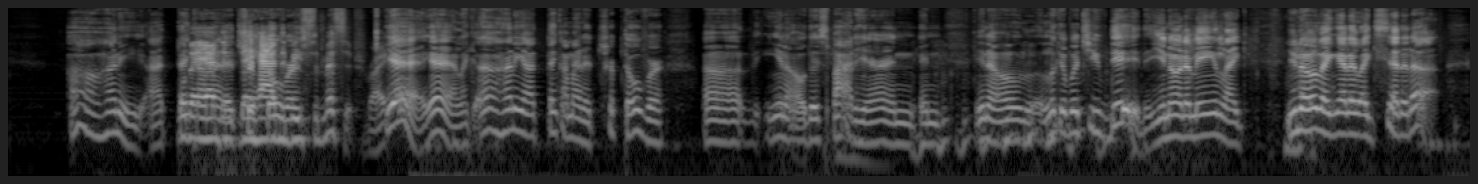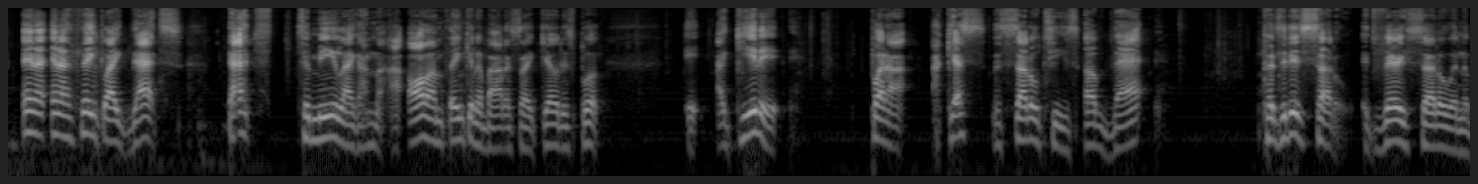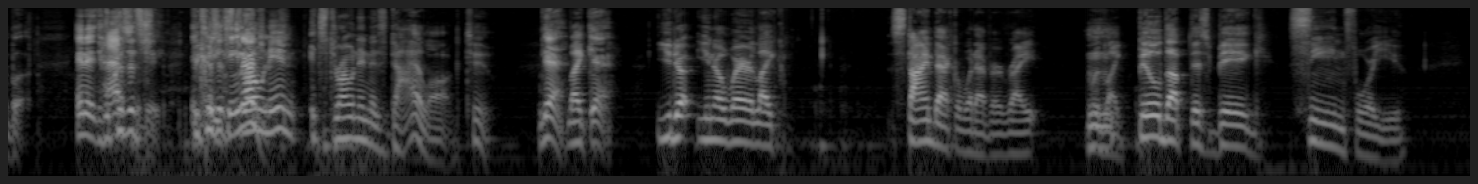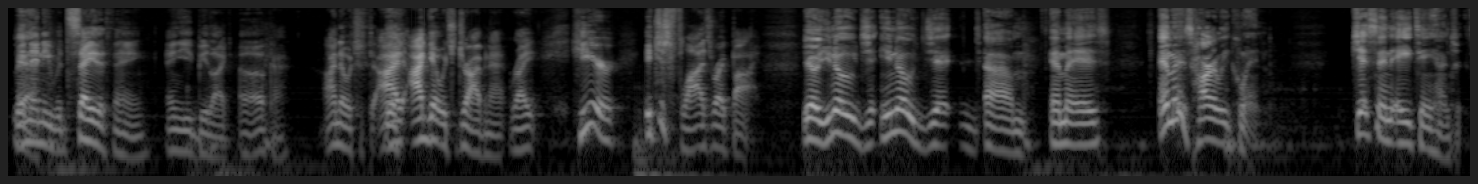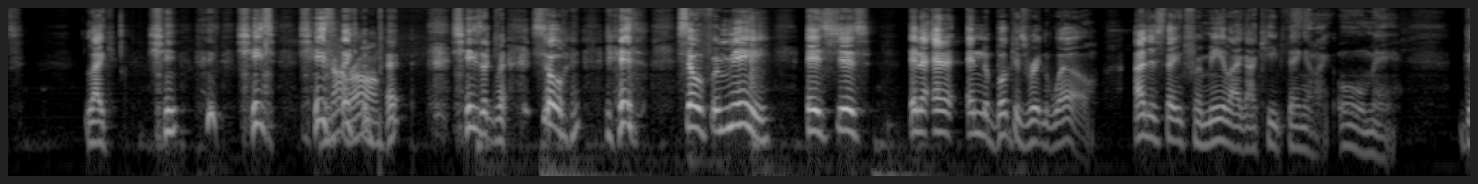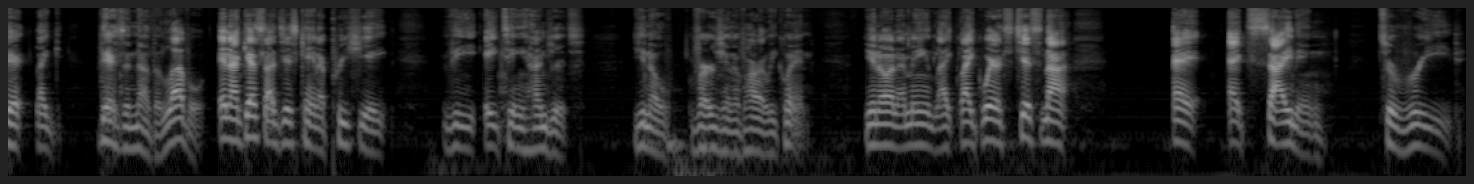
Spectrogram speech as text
Oh, honey, I Well, think they I had, to, they had to be submissive, right? Yeah, yeah. Like, uh, honey, I think I might have tripped over, uh, you know, this spot here, and and you know, look at what you did. You know what I mean? Like, you know, like gotta like set it up, and I, and I think like that's that's to me like I'm I, all I'm thinking about is like, yo, this book, it, I get it, but I I guess the subtleties of that, because it is subtle. It's very subtle in the book, and it has because to it's be. because it's thrown in. It's thrown in as dialogue too. Yeah, Like yeah. You know, you know where like Steinbeck or whatever, right? would Mm-hmm. like build up this big scene for you, Yeah. and then he would say the thing, and you'd be like, "Oh, okay, I know what you're. I I get what you're driving at, right?" Here, it just flies right by. Yo, you know, you know, um, Emma is. Emma is Harley Quinn, just in eighteen hundreds. Like she, she's she's like wrong. she's like so. So for me, it's just and and and the book is written well. I just think for me, like I keep thinking, like, oh man, there like there's another level, and I guess I just can't appreciate the 1800s, you know, version of Harlequin. You know what I mean? Like like where it's just not a, exciting to read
